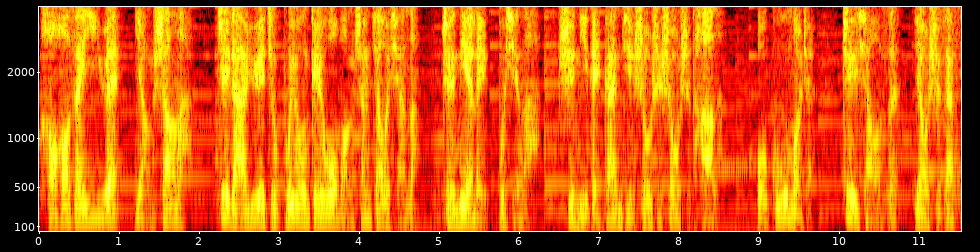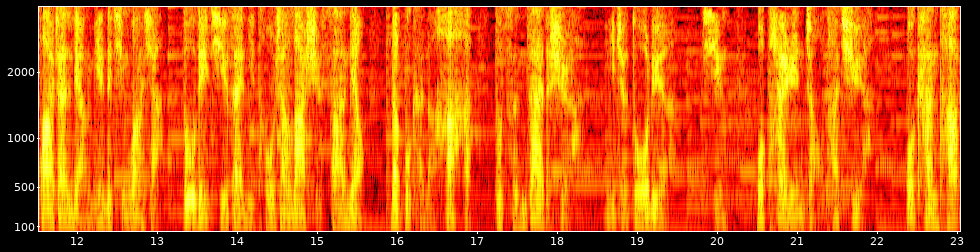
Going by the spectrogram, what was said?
好好在医院养伤啊。这俩月就不用给我往上交钱了。这聂磊不行啊，是你得赶紧收拾收拾他了。我估摸着这小子要是在发展两年的情况下，都得骑在你头上拉屎撒尿，那不可能，哈哈。不存在的事啊！你这多虑了。行，我派人找他去啊。我看他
